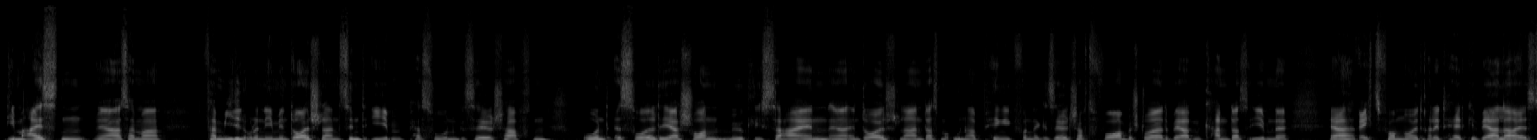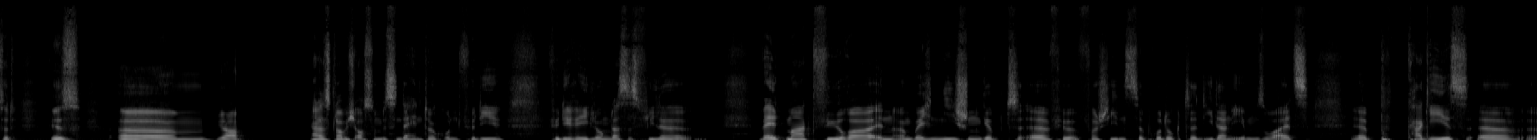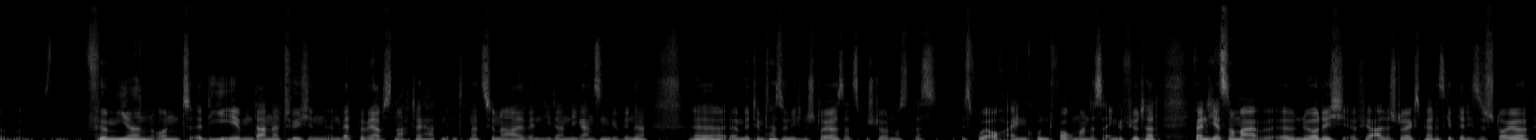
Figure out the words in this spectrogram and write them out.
die meisten, ja, sagen wir mal, Familienunternehmen in Deutschland sind eben Personengesellschaften und es sollte ja schon möglich sein ja, in Deutschland, dass man unabhängig von der Gesellschaftsform besteuert werden kann, dass eben eine ja, Rechtsformneutralität gewährleistet ist. Ähm, ja, Ja, das ist, glaube ich, auch so ein bisschen der Hintergrund für die, für die Regelung, dass es viele Weltmarktführer in irgendwelchen Nischen gibt äh, für verschiedenste Produkte, die dann eben so als äh, KGs äh, firmieren und die eben dann natürlich einen, einen, Wettbewerbsnachteil hatten international, wenn die dann die ganzen Gewinne äh, mit dem persönlichen Steuersatz besteuern mussten. Das ist wohl auch ein Grund, warum man das eingeführt hat. Ich fand jetzt nochmal äh, nerdig für alle Steuerexperten. Es gibt ja diese Steuer,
